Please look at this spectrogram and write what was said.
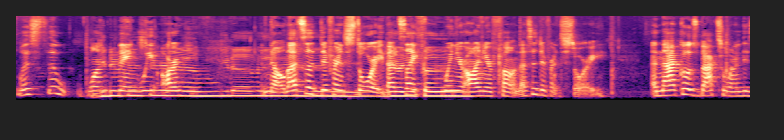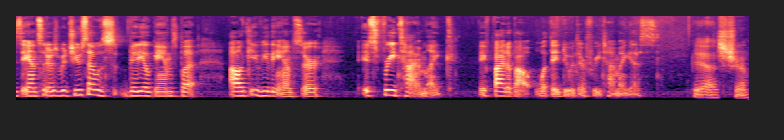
What's the one thing we argue? No, that's a different story. That's like when you're on your phone. That's a different story. And that goes back to one of these answers, which you said was video games, but I'll give you the answer. It's free time. Like they fight about what they do with their free time, I guess. Yeah, that's true.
